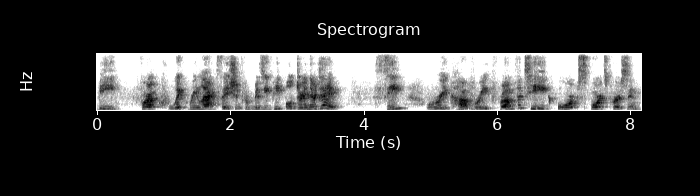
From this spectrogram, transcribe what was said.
B. For a quick relaxation for busy people during their day. C. Recovery from fatigue or sports person.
